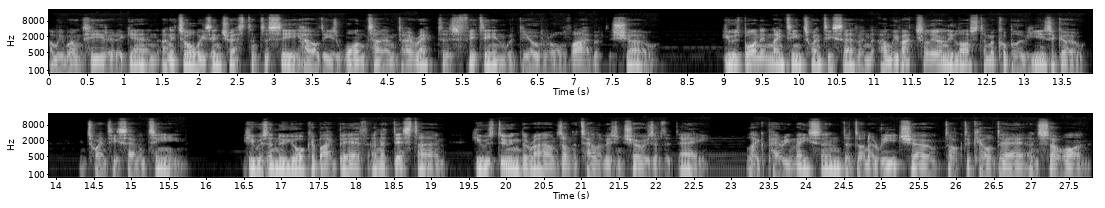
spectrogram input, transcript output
and we won't hear it again, and it's always interesting to see how these one time directors fit in with the overall vibe of the show. He was born in 1927, and we've actually only lost him a couple of years ago, in 2017. He was a New Yorker by birth, and at this time, he was doing the rounds on the television shows of the day, like Perry Mason, The Donna Reed Show, Dr. Kildare, and so on.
